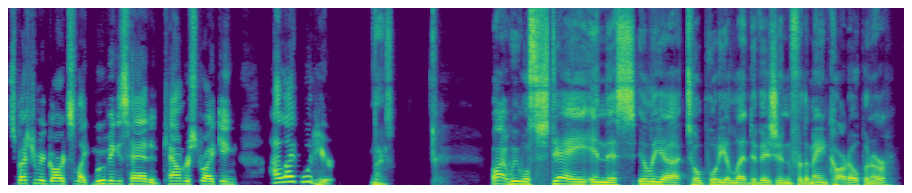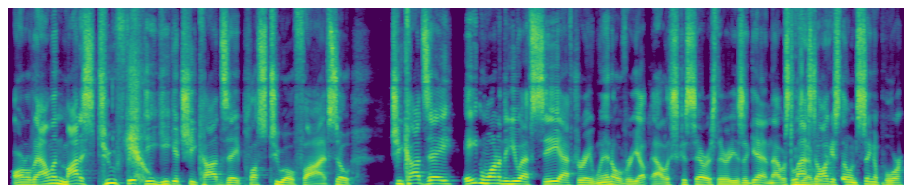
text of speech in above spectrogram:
especially in regards to like moving his head and counter striking. I like Wood here. Nice. All right, we will stay in this Ilya Topuria led division for the main card opener. Arnold Allen, minus 250, Giga Chikadze plus 205. So Chikadze, 8 and 1 in the UFC after a win over, yep, Alex Caceres. There he is again. That was last everywhere. August, though, in Singapore.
